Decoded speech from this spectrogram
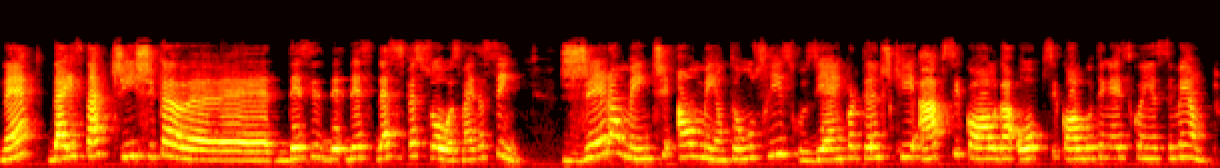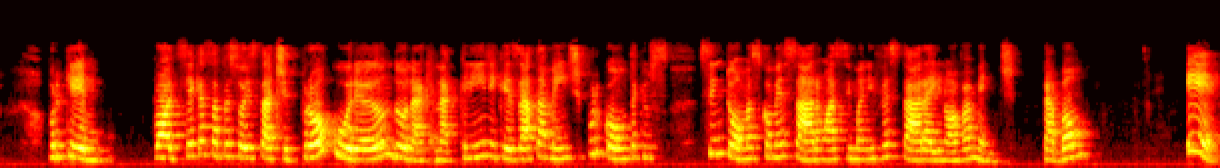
né, da estatística é, desse, desse, dessas pessoas, mas assim, geralmente aumentam os riscos e é importante que a psicóloga ou psicólogo tenha esse conhecimento, porque Pode ser que essa pessoa está te procurando na, na clínica exatamente por conta que os sintomas começaram a se manifestar aí novamente, tá bom? E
